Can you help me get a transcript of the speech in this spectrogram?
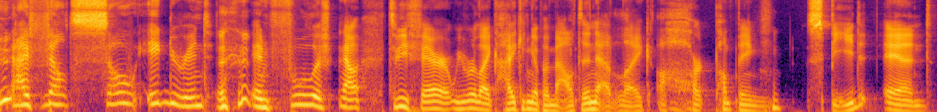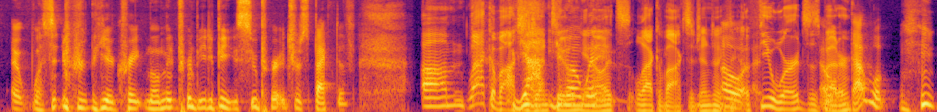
and I felt so ignorant and foolish. Now, to be fair, we were like hiking up a mountain at like a heart pumping speed, and it wasn't really a great moment for me to be super introspective. Um, Lack of oxygen, Yeah, you too. You know, know, when- it's lack of oxygen. Oh, a few words is Oh, better. that will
